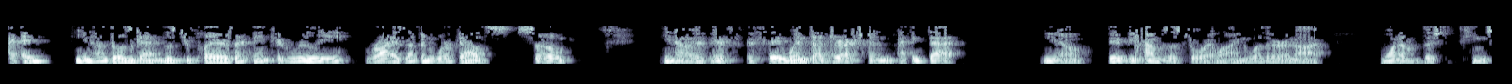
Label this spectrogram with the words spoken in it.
I, I, you know, those guys, those two players, I think, could really rise up in workouts. So, you know, if if they went that direction, I think that, you know, it becomes a storyline whether or not one of the Kings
